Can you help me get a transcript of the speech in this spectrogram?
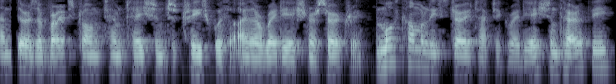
And there is a very strong temptation to treat with either radiation or surgery. Most commonly stereotactic radiation therapy,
